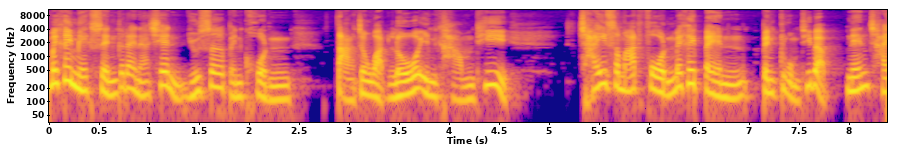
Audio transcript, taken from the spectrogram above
ไม่ค่อย make sense ก็ได้นะ เช่น user เป็นคนต่างจังหวัด lower income ที่ใช้สมาร์ทโฟนไม่ค่อยเป็น เป็นกลุ่มที่แบบเน้นใช้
